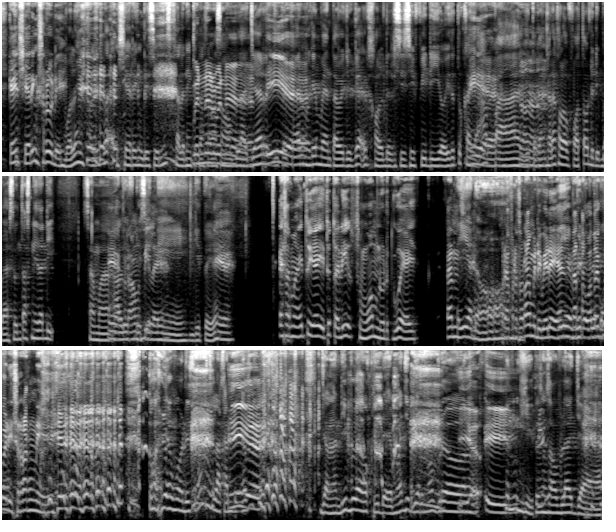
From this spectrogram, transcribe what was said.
kayaknya sharing seru deh. boleh kalau Mbak sharing di sini sekalian kita Bener, sama-sama bener. belajar gitu Iya. kan. Mungkin pengen tahu juga kalau dari sisi video itu tuh kayak Iya. apa gitu kan. Karena kalau foto udah dibahas tuntas nih tadi sama Iya, Alif di sini gitu ya. Iya. Eh sama itu ya, itu tadi semua menurut gue ya. Kan Iya dong. preferensi orang beda-beda ya. Iya, Ntar takutnya beda-beda. gue diserang nih. Kalau ada yang mau diserang silakan. Iya. Jangan di blok, di DM aja biar ngobrol. Iya, iya. Kan gitu sama-sama belajar.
